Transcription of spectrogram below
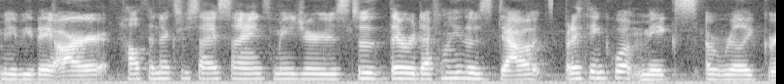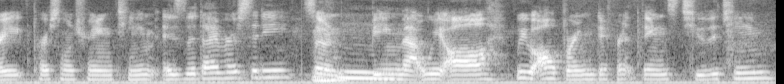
maybe they are health and exercise science majors? So there were definitely those doubts. But I think what makes a really great personal training team is the diversity. So mm-hmm. being that we all we all bring different things to the team,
